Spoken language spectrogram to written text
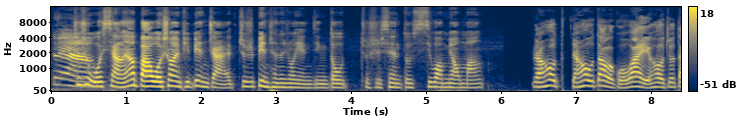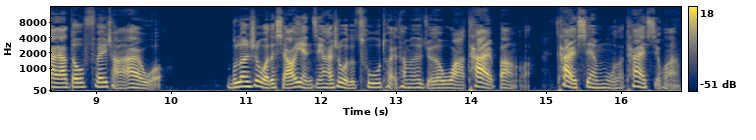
对啊，就是我想要把我双眼皮变窄，就是变成那种眼睛，都就是现在都希望渺茫。然后，然后到了国外以后，就大家都非常爱我，无论是我的小眼睛还是我的粗腿，他们都觉得哇太棒了，太羡慕了，太喜欢了。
